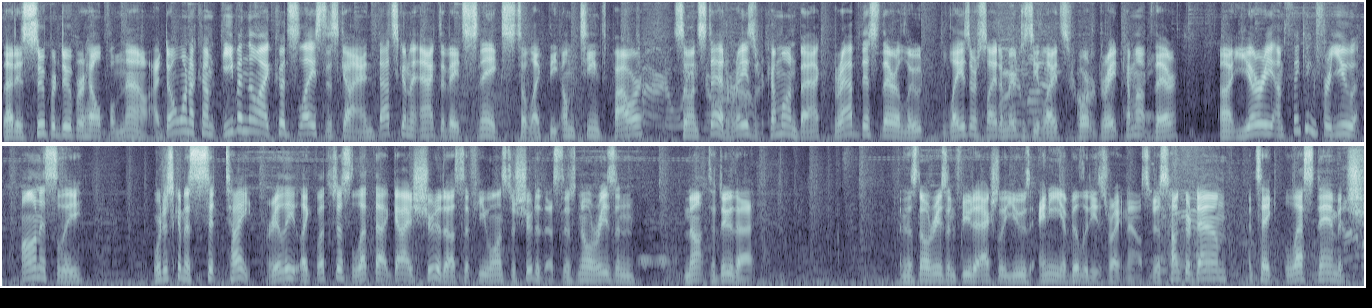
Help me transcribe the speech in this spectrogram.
That is super duper helpful. Now, I don't want to come, even though I could slice this guy, and that's going to activate snakes to like the umpteenth power. So instead, Razor, come on back, grab this there loot, laser sight emergency light support, great, come up there. Uh, Yuri, I'm thinking for you, honestly, we're just going to sit tight, really? Like, let's just let that guy shoot at us if he wants to shoot at us. There's no reason not to do that. And there's no reason for you to actually use any abilities right now. So just hunker down and take less damage.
